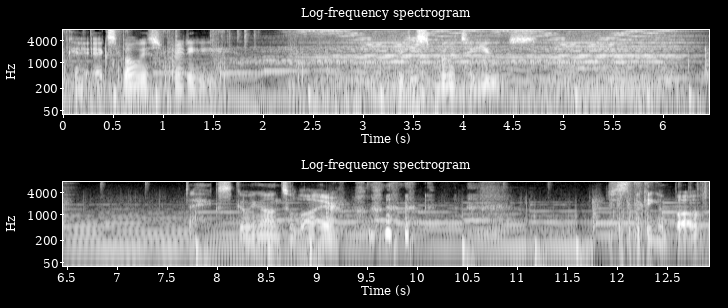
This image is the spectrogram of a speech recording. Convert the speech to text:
Okay, X-Bow is pretty pretty smooth to use. The heck's going on to Lire? She's looking above.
